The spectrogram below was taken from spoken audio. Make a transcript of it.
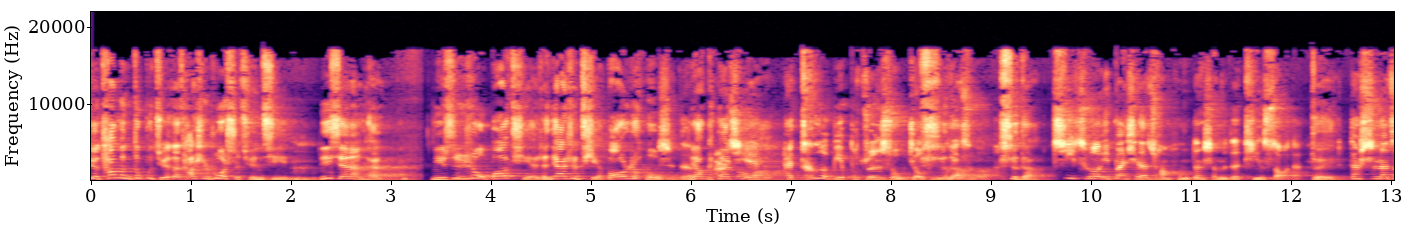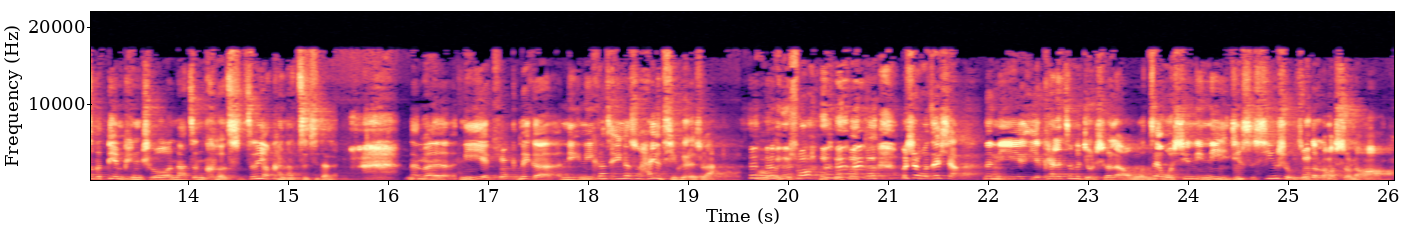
就他们都不觉得他是弱势群体。嗯你想想看，你是肉包铁，人家是铁包肉，是的你要跟，他撞而且吗？还特别不遵守交通规则的。，是的，汽车一般现在闯红灯什么的挺少的，对但是呢，这个电瓶车那真可是真要看他自己的了。那么你也那个你你刚才应该说还有体会了是吧？哦，你说，不是我在想，那你也开了这么久车了，我在我心里你已经是新手中的老手了啊。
